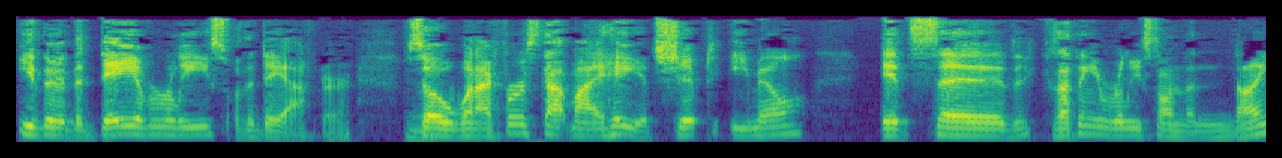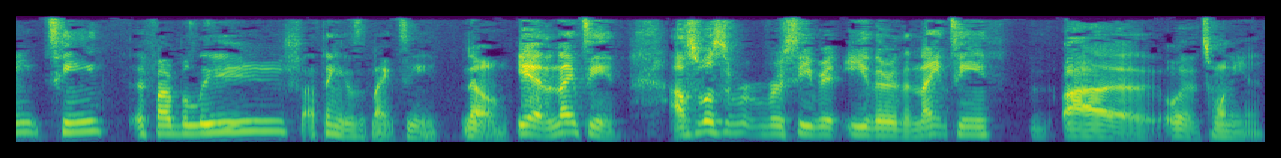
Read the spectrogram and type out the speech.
either the day of release or the day after. Mm-hmm. So when I first got my hey, it's shipped email, it said, cause I think it released on the 19th, if I believe. I think it was the 19th. No, yeah, the 19th. I was supposed to re- receive it either the 19th, uh, or the 20th.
